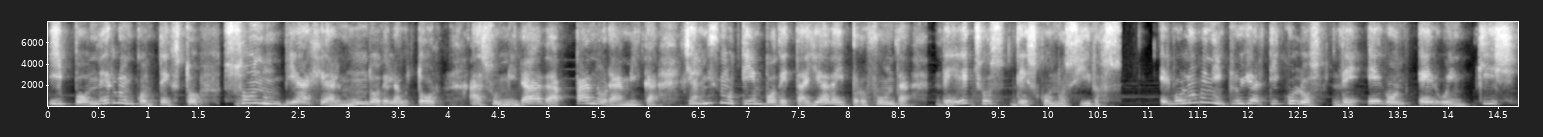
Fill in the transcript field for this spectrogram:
y ponerlo en contexto son un viaje al mundo del autor, a su mirada panorámica y al mismo tiempo detallada y profunda de hechos desconocidos. El volumen incluye artículos de Egon Erwin Kish,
